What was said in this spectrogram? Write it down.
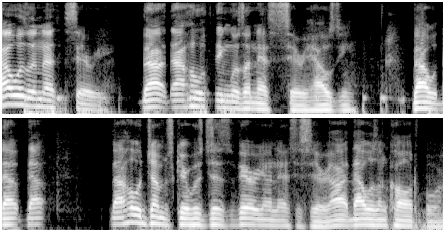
That was unnecessary. That that whole thing was unnecessary, Housey. That that that that whole jump scare was just very unnecessary. I, that was uncalled for.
